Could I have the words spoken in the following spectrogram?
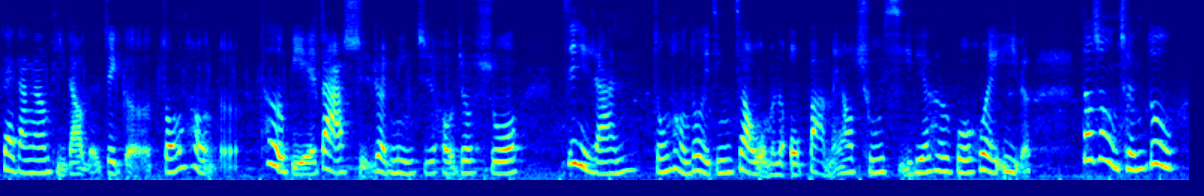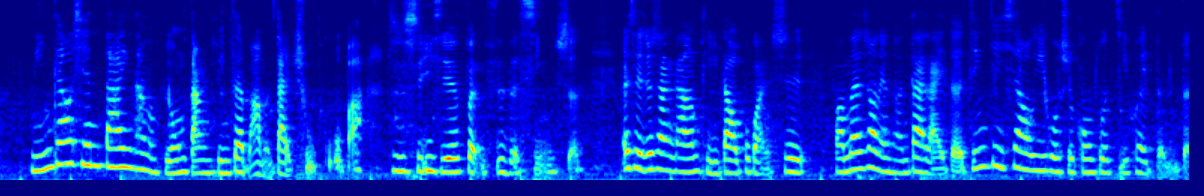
在刚刚提到的这个总统的特别大使任命之后，就说，既然总统都已经叫我们的欧巴们要出席联合国会议了。到这种程度，你应该要先答应他们不用当兵，再把他们带出国吧。这是一些粉丝的心声。而且就像刚刚提到，不管是防弹少年团带来的经济效益，或是工作机会等等，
